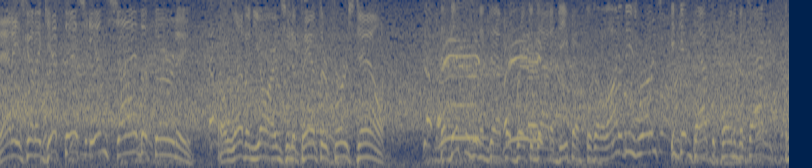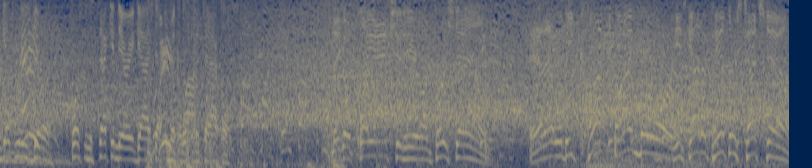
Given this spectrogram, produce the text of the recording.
And he's going to get this inside the 30. 11 yards and a Panther first down. Now, this is an example of breaking down a defense because on a lot of these runs, he's getting past the point of attack, and guess what he's doing? Forcing the secondary guys to have to make a lot of tackles. They go play action here on first down. And that will be caught by Moore. He's got a Panthers touchdown.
